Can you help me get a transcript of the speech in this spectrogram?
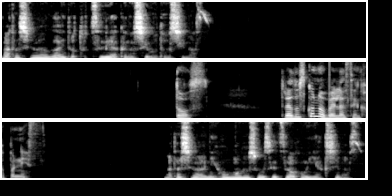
私はガイドと通訳の仕事をします。 2. Traduzco novelas en japonés. 私は日本語の小説を翻訳します。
